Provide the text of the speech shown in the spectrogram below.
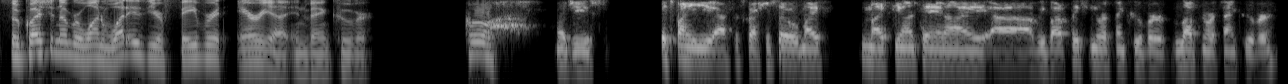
So, question number one: What is your favorite area in Vancouver? Oh, oh, geez. It's funny you asked this question. So my my fiance and I, uh, we bought a place in North Vancouver. Love North Vancouver.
